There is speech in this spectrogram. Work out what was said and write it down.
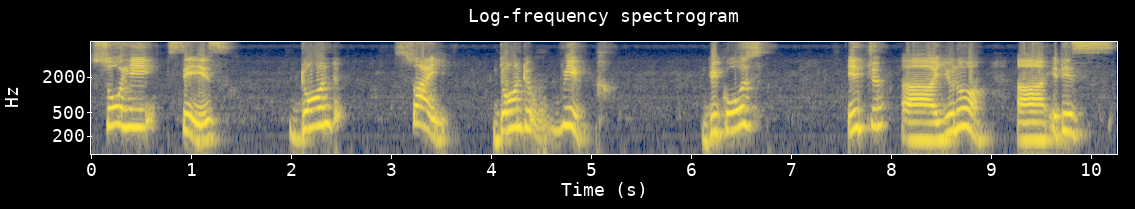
so he says don't sigh don't weep because it uh, you know uh, it is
